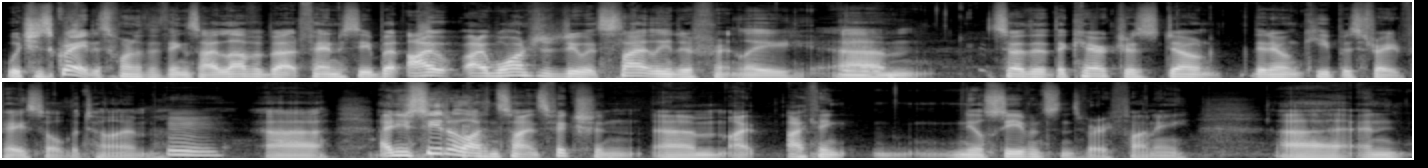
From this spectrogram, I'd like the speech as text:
which is great. It's one of the things I love about fantasy. But I, I wanted to do it slightly differently, um, so that the characters don't they don't keep a straight face all the time. Uh, and you see it a lot in science fiction. Um, I, I think Neil Stevenson's very funny, uh, and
